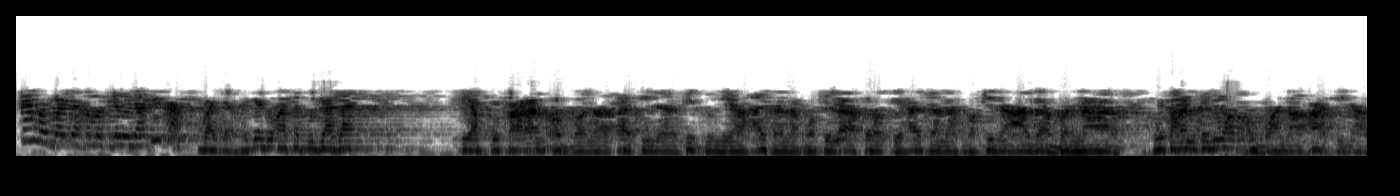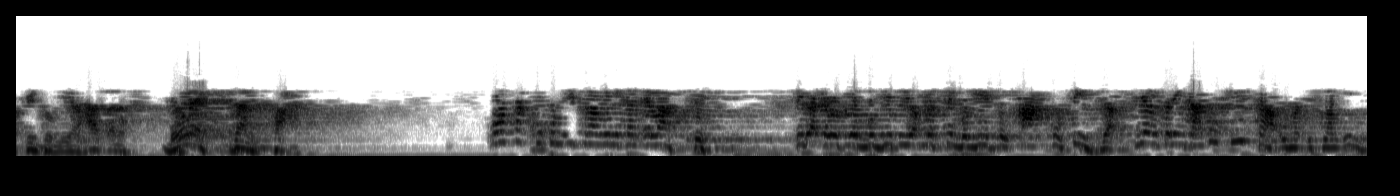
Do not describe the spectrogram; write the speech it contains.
Kalau baca sama sekali tidak bisa, baca saja doa sapu jagat. Tiap putaran Rabbana atina fid dunya hasanah wa fil akhirati hasanah wa qina azabannar. Putaran kedua Rabbana atina fid dunya hasanah. Boleh dan sah. Watak hukum Islam ini kan elastis. Tidak kalau sudah begitu ya mesti begitu. Aku tidak. Yang sering kaku kita umat Islam ini.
